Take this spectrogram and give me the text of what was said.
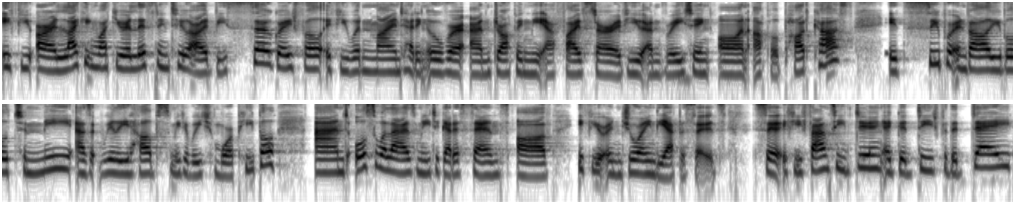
If you are liking what you're listening to, I would be so grateful if you wouldn't mind heading over and dropping me a five star review and rating on Apple Podcasts. It's super invaluable to me as it really helps me to reach more people and also allows me to get a sense of if you're enjoying the episodes. So if you fancy doing a good deed for the day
